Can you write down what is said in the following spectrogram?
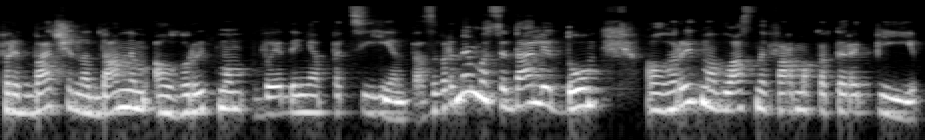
передбачено даним алгоритмом ведення пацієнта. Звернемося далі до алгоритму власне фармакотерапії.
